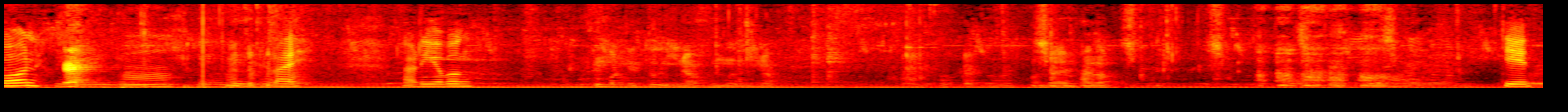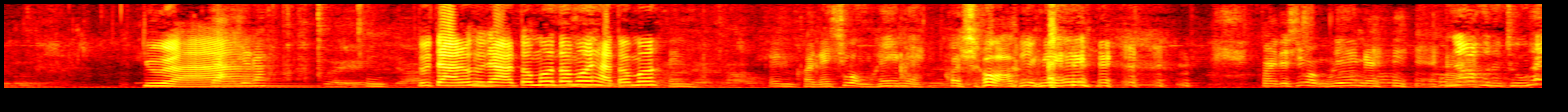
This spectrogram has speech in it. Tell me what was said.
บนเอ๊ะอ๋อน่าจะเป็นไปเอาเรียเบิ่ง คนติดตู้อีเนาะมืออีเนาะใช่พันแล้วเจนเหงื่อจักอยู่นะดูจ้าดูจ้าตัวมือตัวมือหาตัวมือเต้นค่อยได้ช่วงเพลงไงค่อยชอบอย่างงี้ค่อยได้ช่วงเพลงไงคุณย่าคือถึงให้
